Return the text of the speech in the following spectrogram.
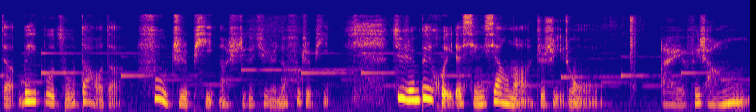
的、微不足道的复制品啊，是这个巨人的复制品。巨人被毁的形象呢，这是一种，哎，非常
